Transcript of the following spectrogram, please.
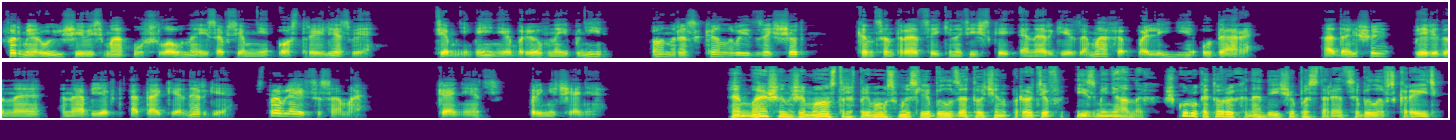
формирующая весьма условное и совсем не острое лезвие. Тем не менее, бревна и пни он раскалывает за счет концентрации кинетической энергии замаха по линии удара. А дальше переданная на объект атаки энергия справляется сама. Конец примечания. Машин же монстр в прямом смысле был заточен против измененных, шкуру которых надо еще постараться было вскрыть,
